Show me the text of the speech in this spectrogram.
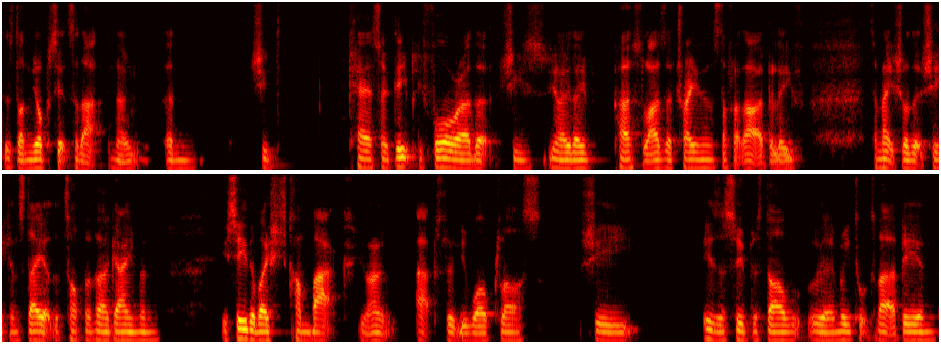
has done the opposite to that, you know, and she cares so deeply for her that she's, you know, they've personalised her training and stuff like that, I believe, to make sure that she can stay at the top of her game. And you see the way she's come back, you know, absolutely world class. She is a superstar. We, we talked about her being,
